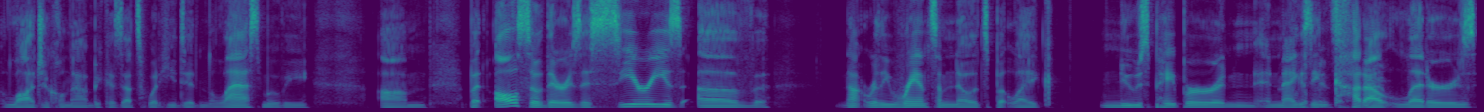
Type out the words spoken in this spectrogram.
logical now because that's what he did in the last movie. Um, but also, there is a series of not really ransom notes, but like newspaper and, and magazine cutout yeah. letters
